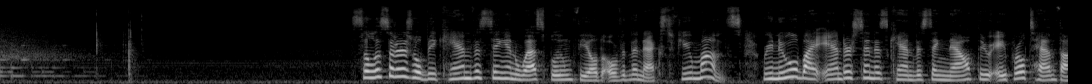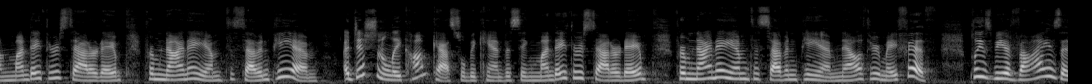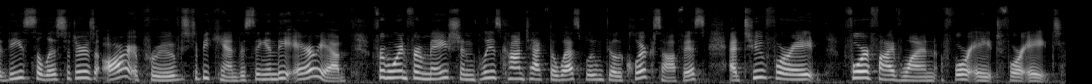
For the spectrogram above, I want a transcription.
Solicitors will be canvassing in West Bloomfield over the next few months. Renewal by Andersen is canvassing now through April 10th on Monday through Saturday from 9 a.m. to 7 p.m. Additionally, Comcast will be canvassing Monday through Saturday from 9 a.m. to 7 p.m. now through May 5th. Please be advised that these solicitors are approved to be canvassing in the area. For more information, please contact the West Bloomfield Clerk's Office at 248 451 4848.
